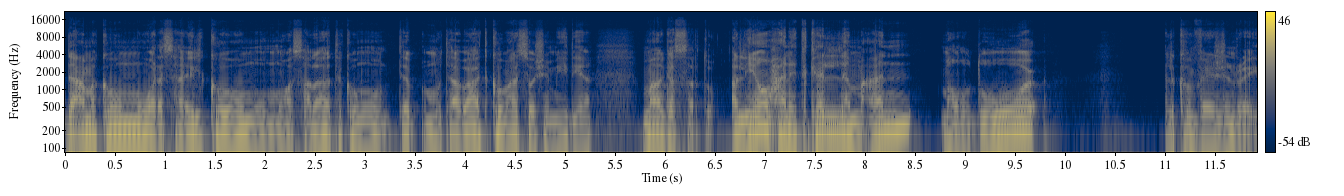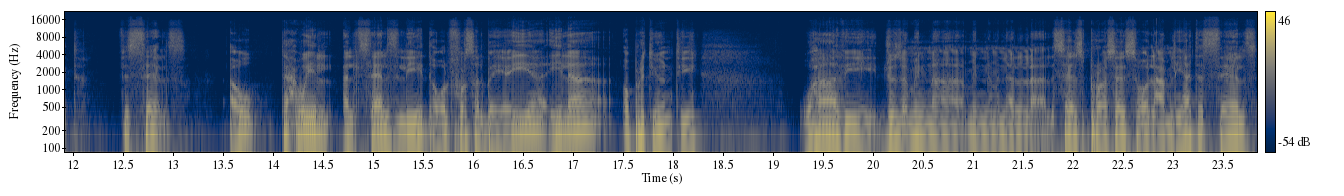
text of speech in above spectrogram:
دعمكم ورسائلكم ومراسلاتكم ومتابعتكم على السوشيال ميديا ما قصرتوا. اليوم حنتكلم عن موضوع ال conversion rate في ال sales أو تحويل ال sales lead أو الفرصة البيعية إلى opportunity وهذه جزء من من من ال sales process والعمليات ال sales.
